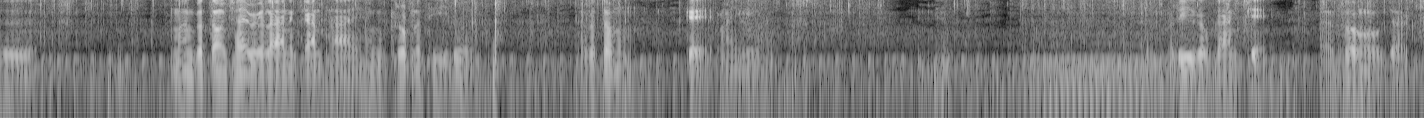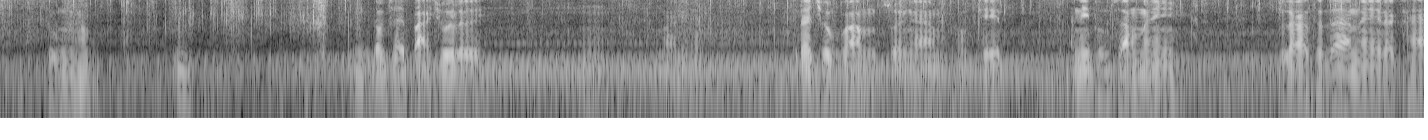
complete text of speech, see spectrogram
คือ มันก็ต้องใช้เวลาในการถ่ายให้มันครบนาทีด้วยแล้วก็ต้องแกะมาอย่างนี้ครับพอดีกับการแกะ ซองออกจากถุงนะครับต้องใช้ปากช่วยเลยมประมาณนี้ครับจะได้ชมความสวยงามของเคส อันนี้ผมสั่งใน Lazada ในราคา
